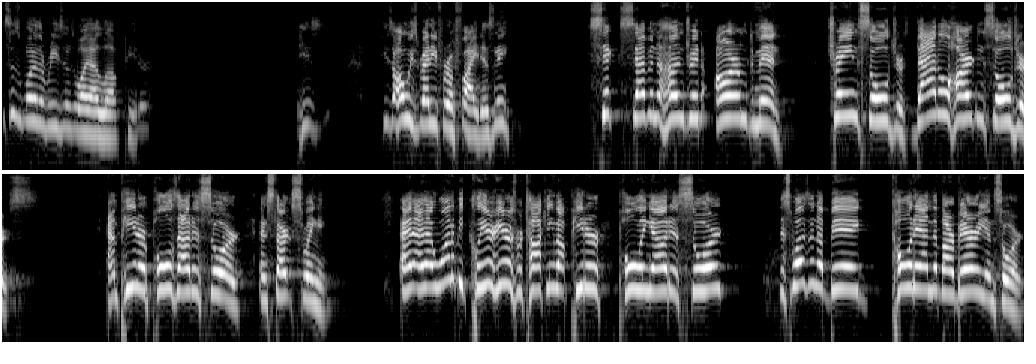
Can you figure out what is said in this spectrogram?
This is one of the reasons why I love Peter. He's, he's always ready for a fight, isn't he? Six, seven hundred armed men, trained soldiers, battle hardened soldiers. And Peter pulls out his sword and starts swinging. And, and I want to be clear here as we're talking about Peter pulling out his sword. This wasn't a big Conan the Barbarian sword,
